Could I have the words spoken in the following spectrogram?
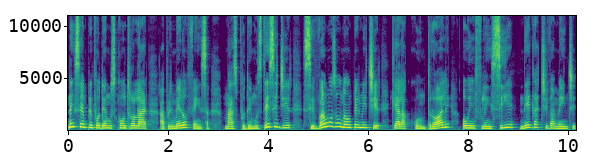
Nem sempre podemos controlar a primeira ofensa, mas podemos decidir se vamos ou não permitir que ela controle ou influencie negativamente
